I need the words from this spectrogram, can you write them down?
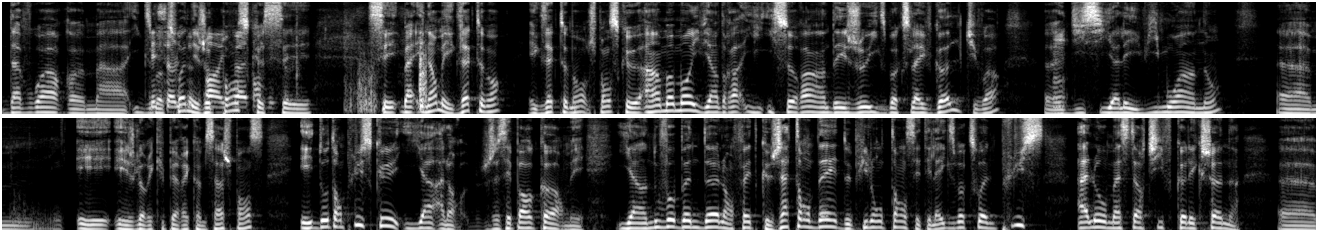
d'avoir ma Xbox One et je pense que c'est, c'est, bah, non mais exactement. Exactement. Je pense qu'à un moment, il viendra, il, sera un des jeux Xbox Live Gold, tu vois, euh, mmh. d'ici, allez, 8 mois, un an. Euh, et, je le récupérerai comme ça, je pense. Et d'autant plus qu'il y a, alors je sais pas encore, mais il y a un nouveau bundle en fait que j'attendais depuis longtemps. C'était la Xbox One plus Halo Master Chief Collection euh,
